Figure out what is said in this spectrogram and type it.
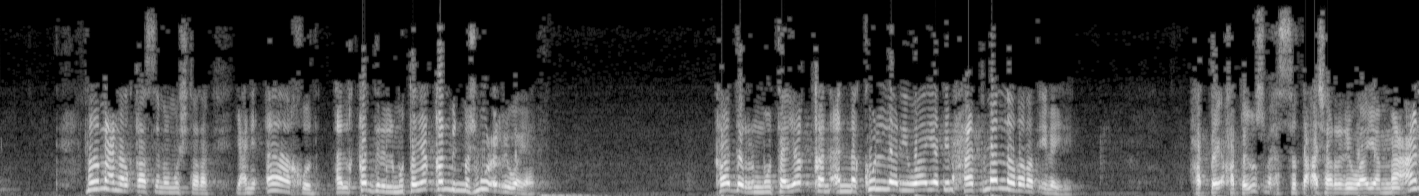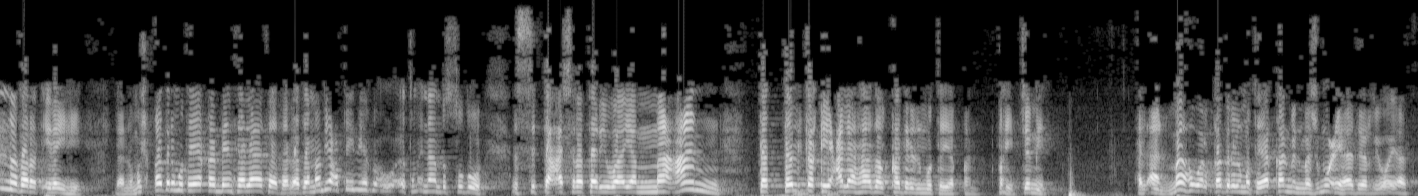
ما معنى القاسم المشترك؟ يعني آخذ القدر المتيقن من مجموع الروايات. قدر متيقن أن كل رواية حتما نظرت إليه. حتى حتى يصبح الستة عشر رواية معا نظرت إليه. لأنه مش قدر متيقن بين ثلاثة. ثلاثة ما بيعطيني اطمئنان بالصدور. الستة عشرة رواية معا تلتقي على هذا القدر المتيقن. طيب جميل. الآن ما هو القدر المتيقن من مجموع هذه الروايات؟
